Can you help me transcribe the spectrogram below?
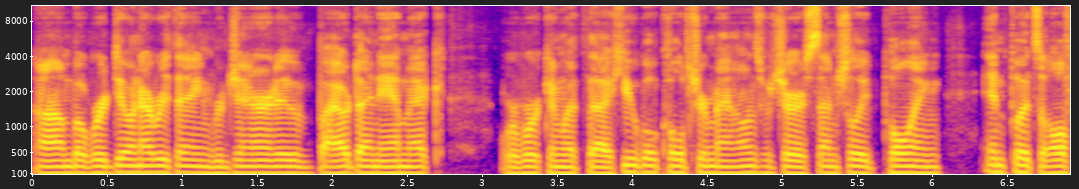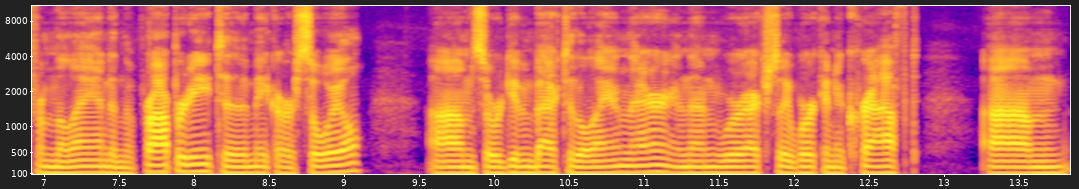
Um, but we're doing everything regenerative, biodynamic. We're working with uh, hugelkultur mounds, which are essentially pulling inputs all from the land and the property to make our soil. Um, so we're giving back to the land there, and then we're actually working to craft um,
